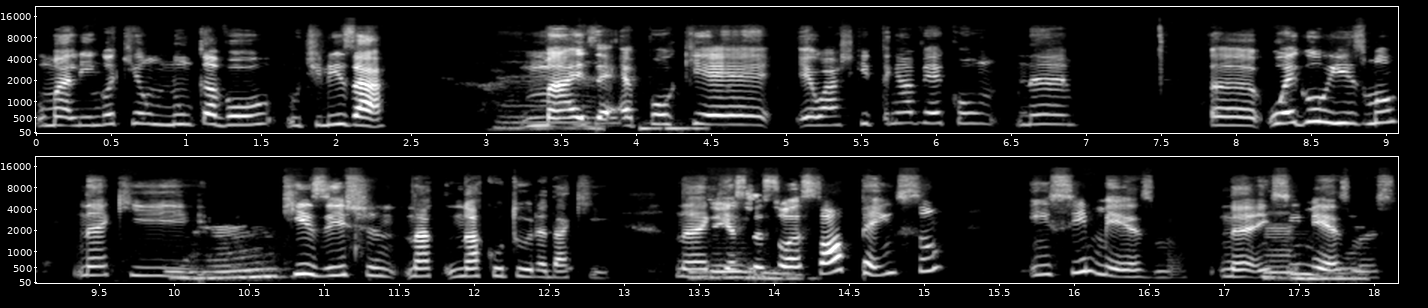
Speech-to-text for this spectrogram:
uma língua que eu nunca vou utilizar? Hum. Mas é, é, porque eu acho que tem a ver com né, uh, o egoísmo né, que, uhum. que existe na, na cultura daqui. Né? Que as pessoas só pensam em si mesmo, né? Em uhum. si mesmas.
